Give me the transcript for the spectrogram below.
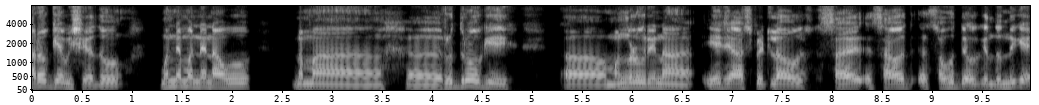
ಆರೋಗ್ಯ ವಿಷಯದು ಮೊನ್ನೆ ಮೊನ್ನೆ ನಾವು ನಮ್ಮ ಹೃದ್ರೋಗಿ ಮಂಗಳೂರಿನ ಎಜೆ ಹಾಸ್ಪಿಟ್ಲ್ ಸಹೋದ್ಯೋಗದೊಂದಿಗೆ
